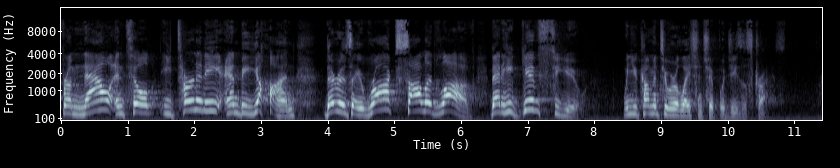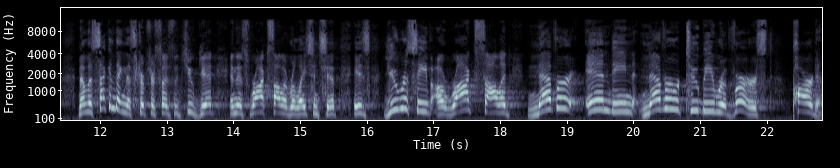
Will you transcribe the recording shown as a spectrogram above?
from now until eternity and beyond, there is a rock solid love that he gives to you when you come into a relationship with Jesus Christ. Now, the second thing that scripture says that you get in this rock solid relationship is you receive a rock solid, never ending, never to be reversed pardon.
